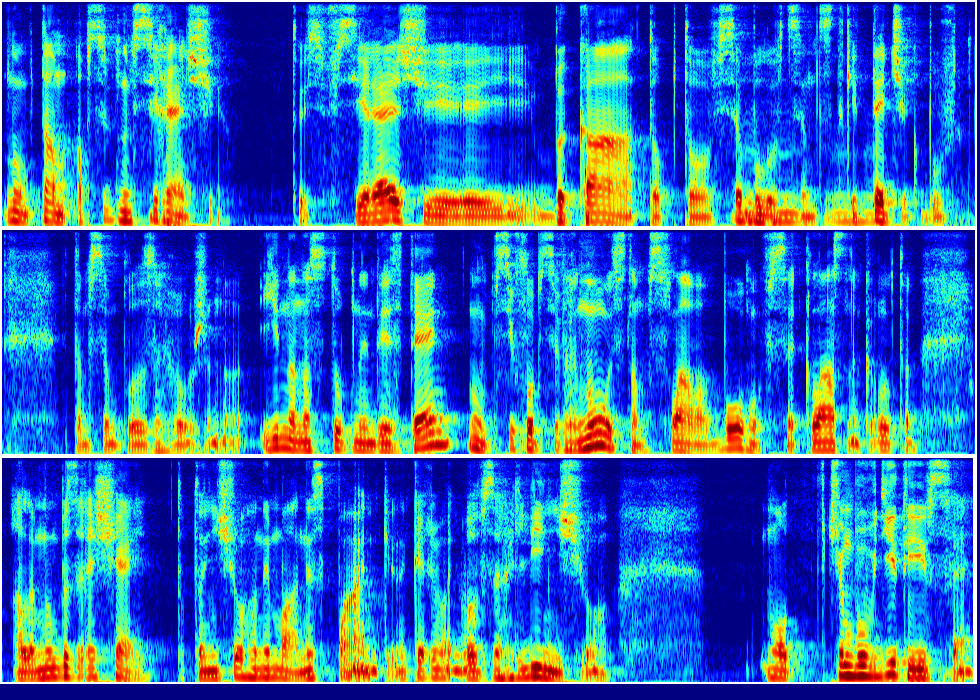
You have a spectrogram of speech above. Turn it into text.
ну, там абсолютно всі речі. Тобто всі речі, БК, тобто все було в цьому. Це такий течик був, там все було загрожено. І на наступний десь день ну, всі хлопці вернулись, там, слава Богу, все класно, круто. Але ми без речей. Тобто нічого нема, ні спаньки, ні керування, взагалі нічого. Ну, от, В чому був діти і все.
